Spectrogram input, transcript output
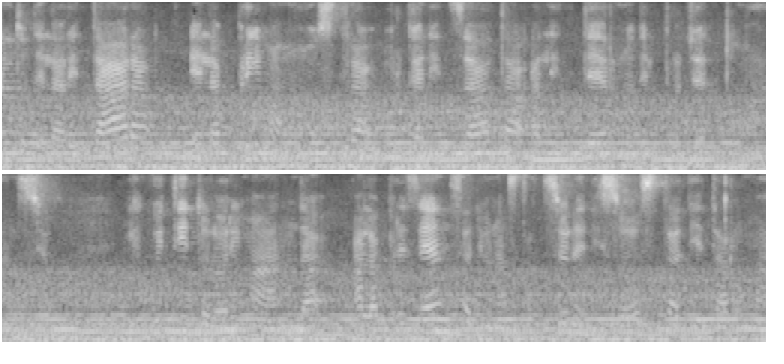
canto della Retara è la prima mostra organizzata all'interno del progetto Mansio, il cui titolo rimanda alla presenza di una stazione di sosta di età romana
